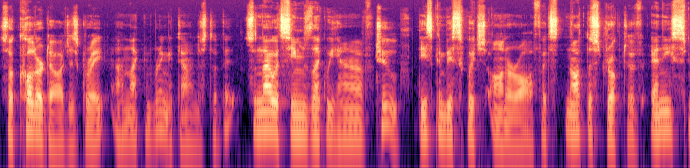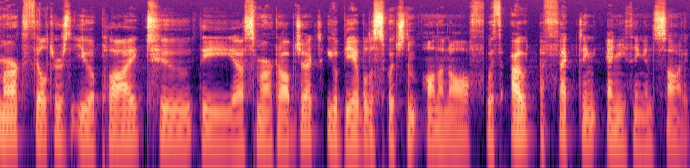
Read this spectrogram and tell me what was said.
So color dodge is great, and I can bring it down just a bit. So now it seems like we have two. These can be switched on or off. It's not destructive. Any smart filters that you apply to the uh, smart object, you'll be able to switch them on and off without affecting anything inside.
